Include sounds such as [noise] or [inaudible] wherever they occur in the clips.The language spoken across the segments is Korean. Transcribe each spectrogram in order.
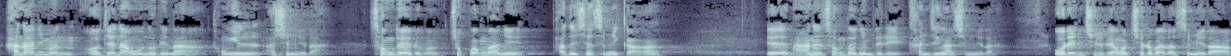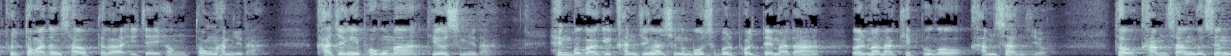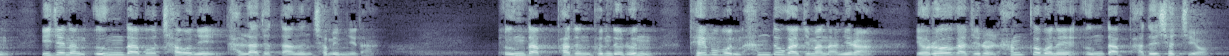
하나님은 어제나 오늘이나 동일하십니다. 성도 여러분, 축복 많이 받으셨습니까? 예, 많은 성도님들이 간증하십니다. 오랜 질병을 치료받았습니다. 불통하던 사업터가 이제 형통합니다. 가정이 복음화 되었습니다. 행복하게 간증하시는 모습을 볼 때마다 얼마나 기쁘고 감사한지요. 더욱 감사한 것은 이제는 응답의 차원이 달라졌다는 점입니다. 응답 받은 분들은 대부분 한두 가지만 아니라 여러 가지를 한꺼번에 응답 받으셨지요.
